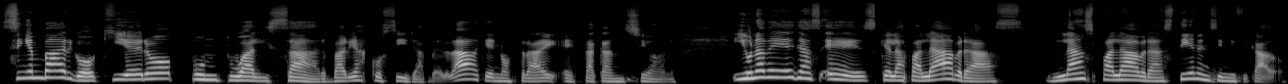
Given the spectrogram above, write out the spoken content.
Sin embargo, quiero puntualizar varias cosillas, ¿verdad? Que nos trae esta canción. Y una de ellas es que las palabras, las palabras tienen significado.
